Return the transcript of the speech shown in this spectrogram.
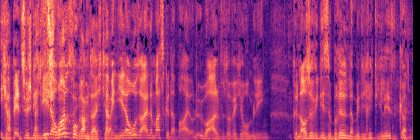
Ich habe inzwischen in jeder Hose. Sportprogramm, sag ich Ich habe in jeder Hose eine Maske dabei und überall so welche rumliegen. Genauso wie diese Brillen, damit ich richtig lesen kann.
